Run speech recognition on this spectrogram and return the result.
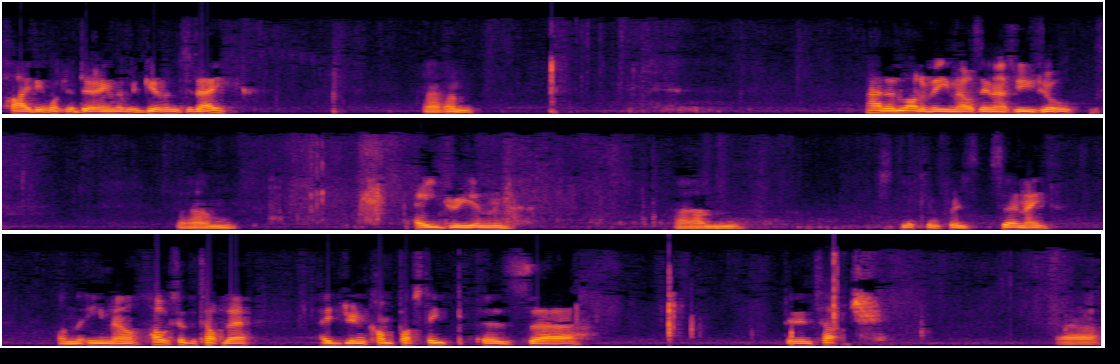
hiding what you're doing that we've given today. Um, I had a lot of emails in as usual. Um, Adrian, um, just looking for his surname on the email. Oh, it's at the top there. Adrian Compost Heap has uh, been in touch uh,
